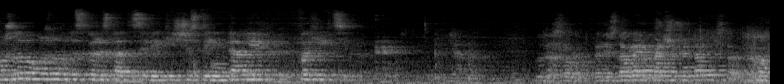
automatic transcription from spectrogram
можливо, можна буде скористатися в якійсь частині. Там є фахівці. Переставляємо перше питання ставимо.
